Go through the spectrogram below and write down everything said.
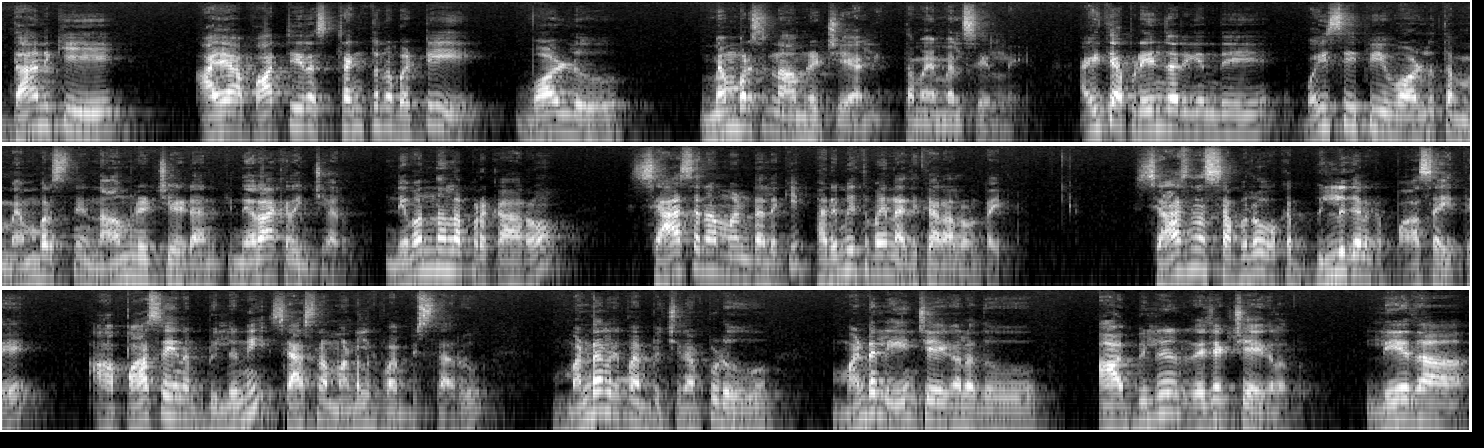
దానికి ఆయా పార్టీల స్ట్రెంగ్త్ను బట్టి వాళ్ళు మెంబర్స్ని నామినేట్ చేయాలి తమ ఎమ్మెల్సీలని. అయితే అప్పుడు ఏం జరిగింది? వైసీపీ వాళ్ళు తమ మెంబర్స్ని నామినేట్ చేయడానికి నిరాకరించారు. నిబంధనల ప్రకారం శాసన మండలికి పరిమితమైన అధికారాలు ఉంటాయి శాసనసభలో ఒక బిల్లు కనుక పాస్ అయితే ఆ పాస్ అయిన బిల్లుని శాసన మండలికి పంపిస్తారు. మండలికి పంపించినప్పుడు మండలి ఏం చేయగలదు? ఆ బిల్లుని రిజెక్ట్ చేయగలదు. లేదా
